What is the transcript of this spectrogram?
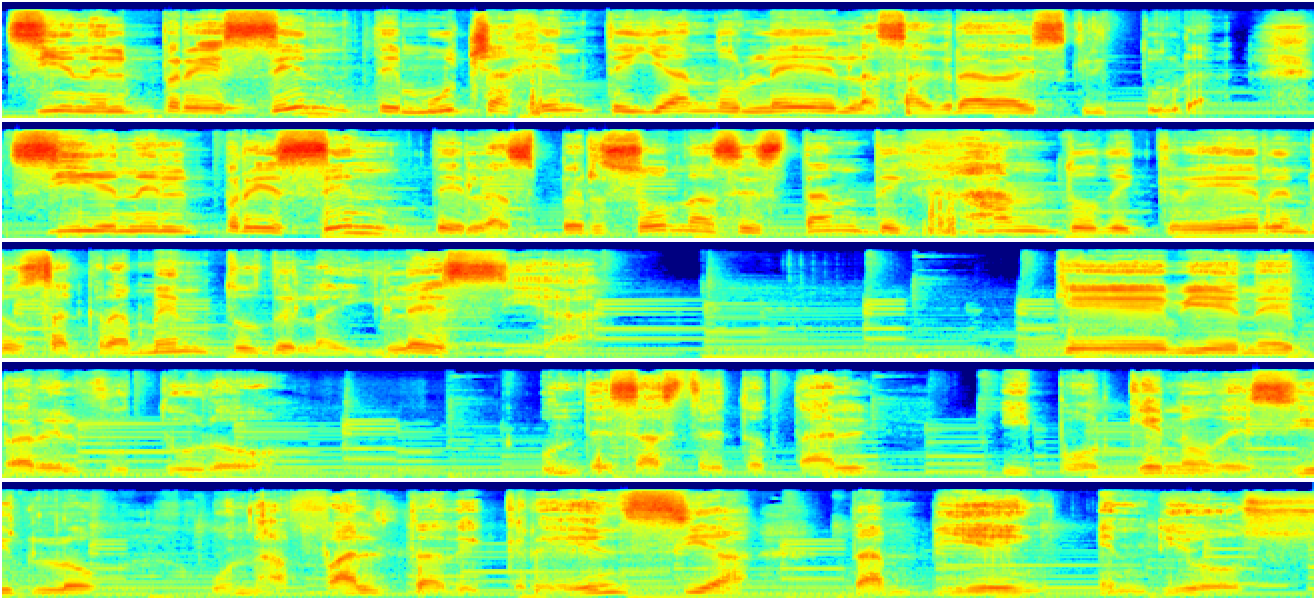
si en el presente mucha gente ya no lee la Sagrada Escritura, si en el presente las personas están dejando de creer en los sacramentos de la iglesia, ¿qué viene para el futuro? Un desastre total y, ¿por qué no decirlo? Una falta de creencia también en Dios.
